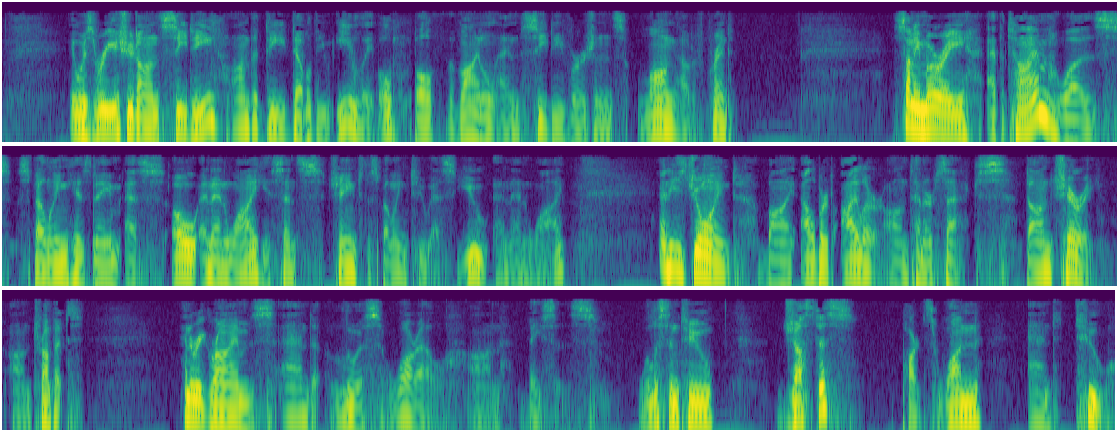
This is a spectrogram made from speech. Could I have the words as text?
It was reissued on CD on the DWE label, both the vinyl and CD versions long out of print. Sonny Murray at the time was spelling his name S O N N Y. He's since changed the spelling to S U N N Y. And he's joined by Albert Ayler on tenor sax, Don Cherry on trumpet, Henry Grimes, and Lewis Worrell on basses. We'll listen to Justice, Parts 1 and 2.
